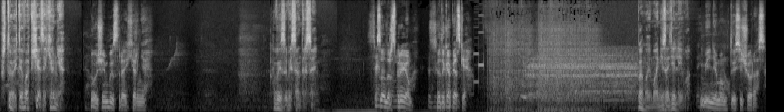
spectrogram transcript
Что это вообще за херня? Очень быстрая херня. Вызови Сандерса. Сандерс, прием. Это Капецки. По-моему, они задели его. Минимум тысячу раз.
